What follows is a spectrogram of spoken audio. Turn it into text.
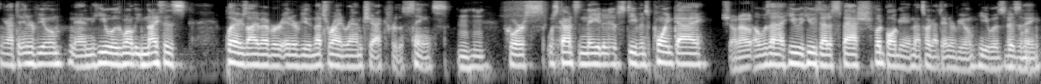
I got to interview him, and he was one of the nicest players I've ever interviewed, and that's Ryan Ramczyk for the Saints. Mm-hmm. Of course, Wisconsin native, Stevens Point guy. Shout out. Uh, was at he he was at a Spash football game. That's why I got to interview him. He was visiting,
